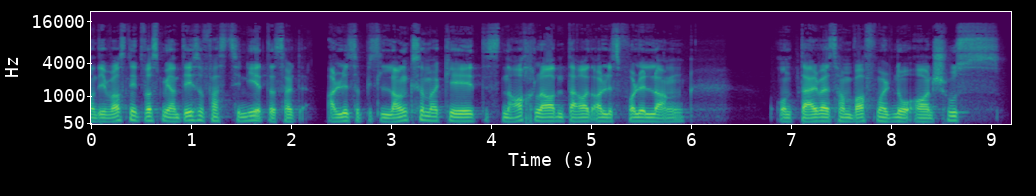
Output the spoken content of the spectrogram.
Und ich weiß nicht, was mir an dem so fasziniert, dass halt alles ein bisschen langsamer geht, das Nachladen dauert alles voll lang. Und teilweise haben Waffen halt nur einen Schuss.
